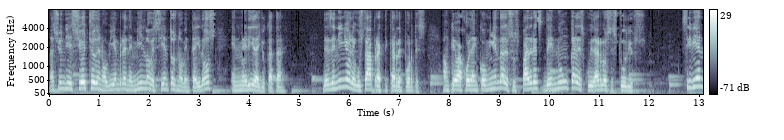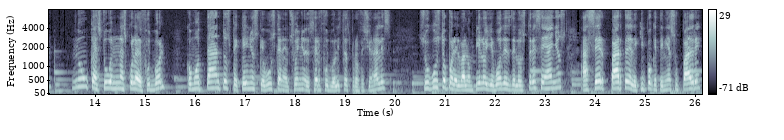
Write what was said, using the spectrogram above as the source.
nació el 18 de noviembre de 1992 en Mérida, Yucatán. Desde niño le gustaba practicar deportes, aunque bajo la encomienda de sus padres de nunca descuidar los estudios. Si bien nunca estuvo en una escuela de fútbol, como tantos pequeños que buscan el sueño de ser futbolistas profesionales, su gusto por el balompié lo llevó desde los 13 años a ser parte del equipo que tenía su padre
